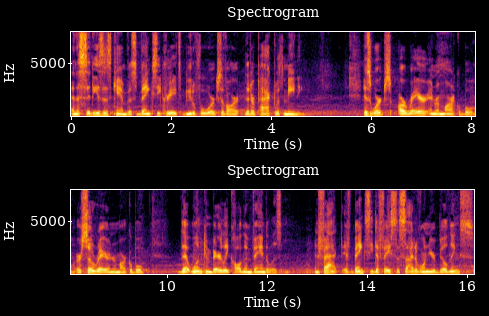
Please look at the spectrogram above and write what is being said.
and the city as his canvas, Banksy creates beautiful works of art that are packed with meaning. His works are rare and remarkable, or so rare and remarkable that one can barely call them vandalism. In fact, if Banksy defaced the side of one of your buildings,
